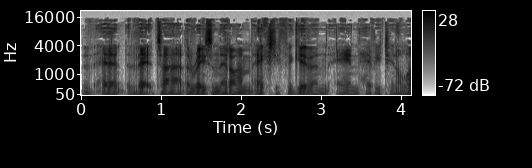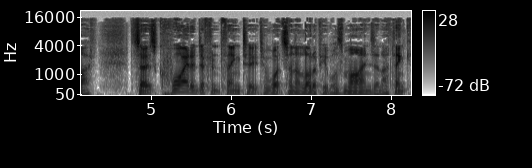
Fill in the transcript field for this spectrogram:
that uh, the reason that I'm actually forgiven and have eternal life. So it's quite a different thing to, to what's in a lot of people's minds. And I think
